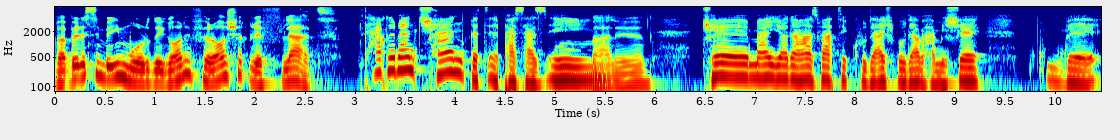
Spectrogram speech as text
و برسیم به این مردگان فراش قفلت تقریبا چند قطعه پس از این بله. که من یادم هست وقتی کودک بودم همیشه به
